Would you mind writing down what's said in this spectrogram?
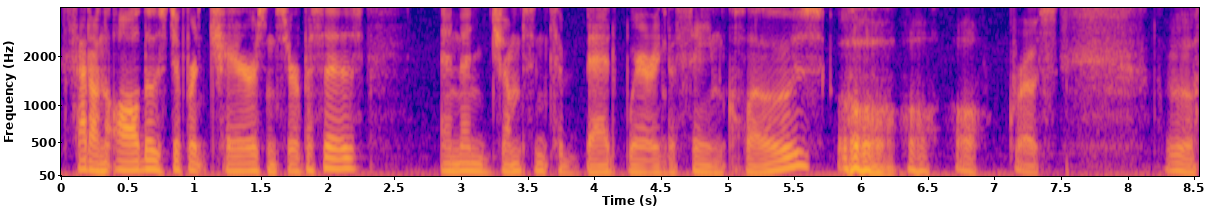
sat on all those different chairs and surfaces, and then jumps into bed wearing the same clothes. Oh, oh, oh gross. Ugh.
